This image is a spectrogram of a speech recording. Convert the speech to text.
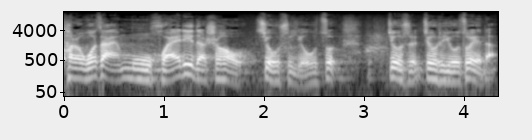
他说：“我在母怀里的时候就是有罪，就是就是有罪的。”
